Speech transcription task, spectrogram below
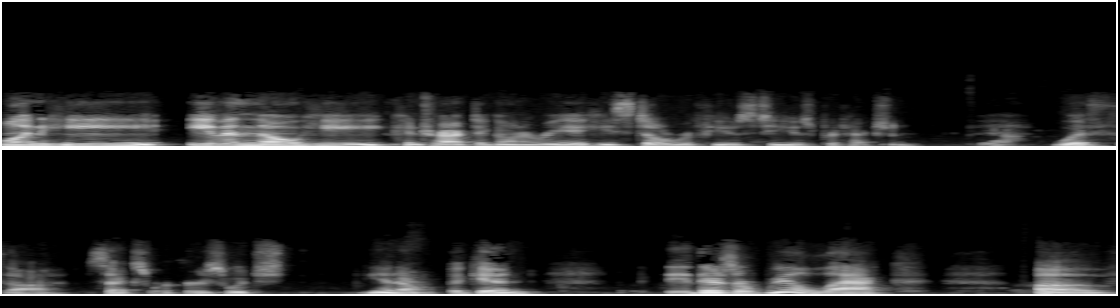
well and he even though he contracted gonorrhea he still refused to use protection Yeah. with uh, sex workers which you know again there's a real lack of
